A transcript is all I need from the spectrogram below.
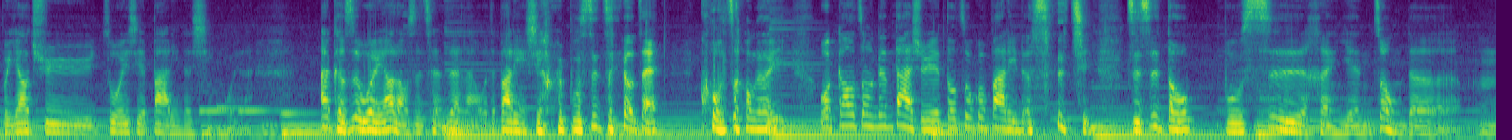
不要去做一些霸凌的行为了。啊，可是我也要老实承认啦，我的霸凌行为不是只有在国中而已，我高中跟大学也都做过霸凌的事情，只是都不是很严重的。嗯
